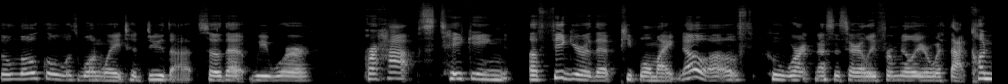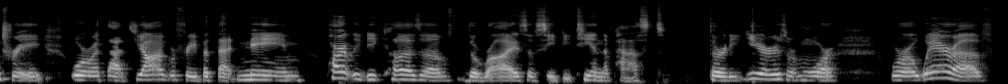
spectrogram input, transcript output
the local was one way to do that, so that we were perhaps taking a figure that people might know of who weren't necessarily familiar with that country or with that geography, but that name, partly because of the rise of CPT in the past 30 years or more, were aware of,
